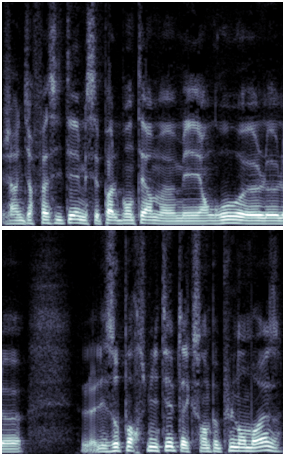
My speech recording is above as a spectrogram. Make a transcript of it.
j'ai envie de dire facilité, mais c'est pas le bon terme, mais en gros, euh, le, les opportunités peut-être sont un peu plus nombreuses. euh,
